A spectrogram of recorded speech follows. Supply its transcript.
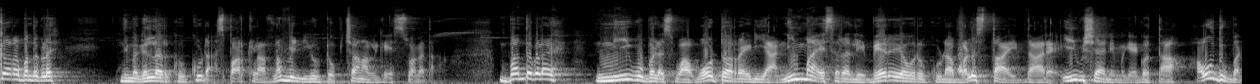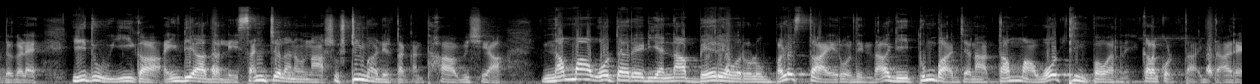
ನಮಸ್ಕಾರ ಬಂಧುಗಳೇ. ನಿಮಗೆಲ್ಲರಿಗೂ ಕೂಡ ಸ್ಪಾರ್ಕ್ಲರ್ ನವೀನ್ ಯೂಟ್ಯೂಬ್ ಚಾನಲ್ಗೆ ಸ್ವಾಗತ. ಬಂಧುಗಳೇ, ನೀವು ಬಳಸುವ ವೋಟರ್ ಐಡಿಯ ನಿಮ್ಮ ಹೆಸರಲ್ಲಿ ಬೇರೆಯವರು ಕೂಡ ಬಳಸ್ತಾ ಇದ್ದಾರೆ. ಈ ವಿಷಯ ನಿಮಗೆ ಗೊತ್ತಾ? ಹೌದು ಬಂಧುಗಳೇ, ಇದು ಈಗ ಇಂಡಿಯಾದಲ್ಲಿ ಸಂಚಲನವನ್ನು ಸೃಷ್ಟಿ ಮಾಡಿರ್ತಕ್ಕಂತಹ ವಿಷಯ. ನಮ್ಮ ವೋಟರ್ ಐಡಿಯನ್ನು ಬೇರೆಯವರು ಬಳಸ್ತಾ ಇರೋದ್ರಿಂದಾಗಿ ತುಂಬ ಜನ ತಮ್ಮ ವೋಟಿಂಗ್ ಪವರ್ನೇ ಕಳ್ಕೊಡ್ತಾ ಇದ್ದಾರೆ.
